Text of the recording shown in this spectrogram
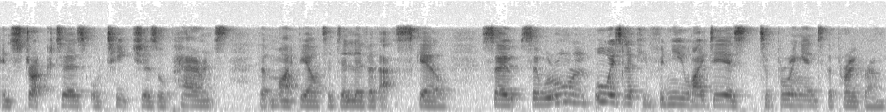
instructors or teachers or parents that might be able to deliver that skill. So, so we're all always looking for new ideas to bring into the program.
